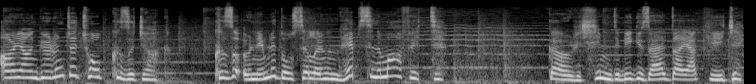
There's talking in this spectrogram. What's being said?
Aryan görünce çok kızacak. Kızı önemli dosyalarının hepsini mahvetti. Gauri şimdi bir güzel dayak yiyecek.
